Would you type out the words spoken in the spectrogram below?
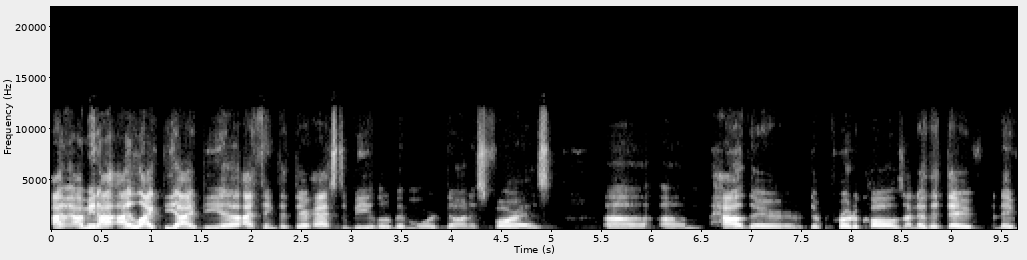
I, I, mean, I, I, like the idea. I think that there has to be a little bit more done as far as uh, um, how their their protocols. I know that they've they've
